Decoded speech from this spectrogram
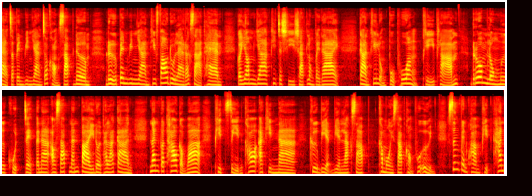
แต่จะเป็นวิญญาณเจ้าของทรัพย์เดิม หรือเป็นวิญญาณที่เฝ้าดูแลรักษาแทน ก็ย่อมยากที่จะชี้ชัดลงไปได้ การที่หลวงปู่พ่วงผีผลาม ร่วมลงมือขุดเจตนาเอาทรัพย์นั้นไปโดยพละการ นั่นก็เท่ากับว่า ผิดศีลข้ออทินนา คือเบียดเบียนลักทรัพย์ขโมยทรัพย์ของผู้อื่น ซึ่งเป็นความผิดขั้น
